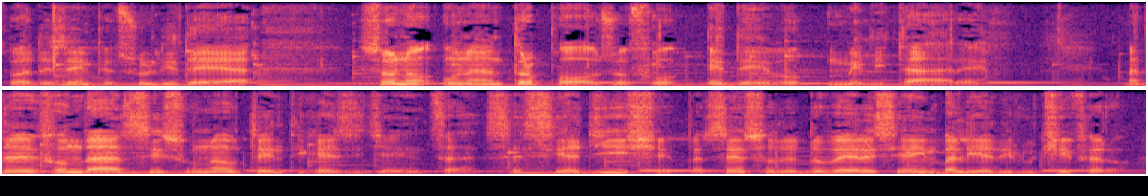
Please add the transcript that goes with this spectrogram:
o ad esempio sull'idea sono un antroposofo e devo meditare, ma deve fondarsi su un'autentica esigenza. Se si agisce per senso del dovere si è in balia di Lucifero.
